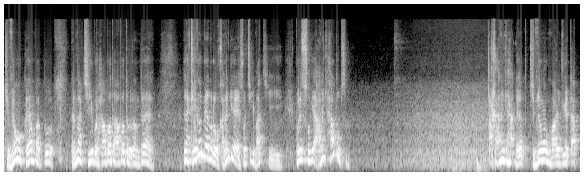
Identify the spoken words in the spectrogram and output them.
김용옥 그 양반도 맨날 지입을 하버드, 하버드 그러는데, 그냥 개그맨으로 가는 게 솔직히 맞지. 머릿속에 아는 게 하나도 없어. 딱 아는 게, 내가 김용옥 말 중에 딱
